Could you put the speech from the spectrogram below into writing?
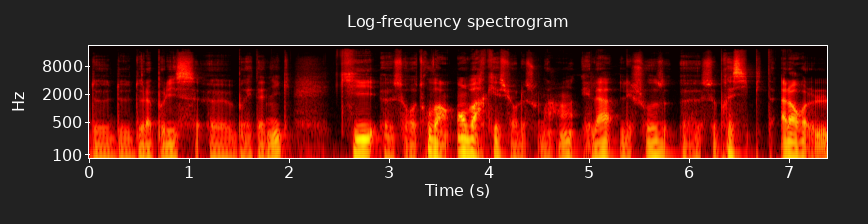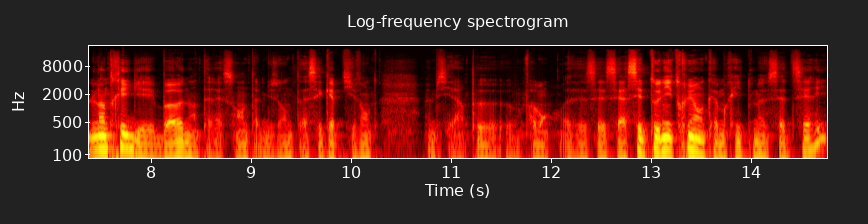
de, de la police britannique qui euh, se retrouve à embarquer sur le sous-marin, et là, les choses euh, se précipitent. Alors, l'intrigue est bonne, intéressante, amusante, assez captivante, même si elle est un peu... Enfin bon, c'est assez tonitruant comme rythme, cette série,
